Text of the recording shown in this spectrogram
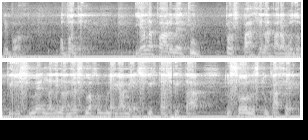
Λοιπόν, οπότε, για να πάρουμε την προσπάθεια να παραγωγοποιήσουμε, δηλαδή να δέσουμε αυτό που λέγαμε σφιχτά σφιχτά τους όρους του κάθε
